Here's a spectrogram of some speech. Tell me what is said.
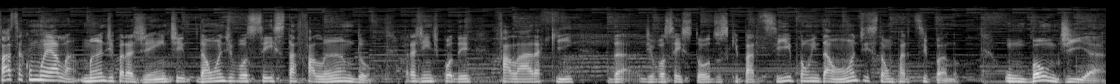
Faça como ela, mande para a gente da onde você está falando, para a gente poder falar aqui da... de vocês todos que participam e da onde estão participando. Um bom dia!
